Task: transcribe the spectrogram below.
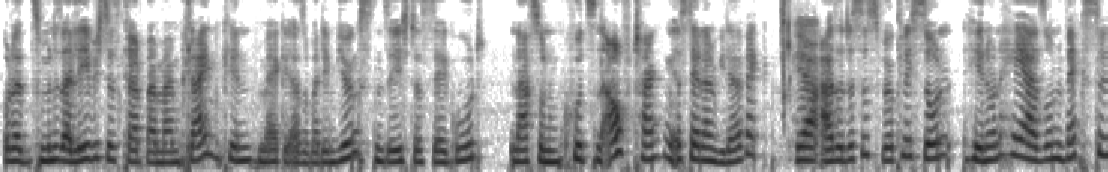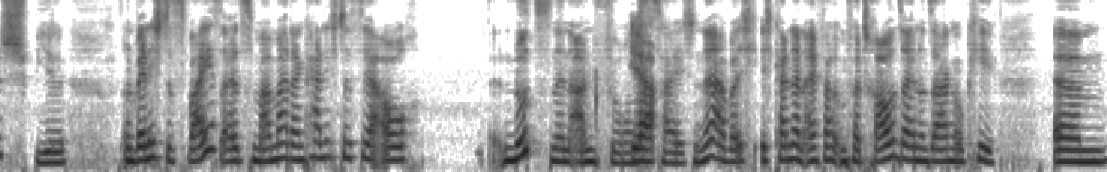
oder zumindest erlebe ich das gerade bei meinem kleinen Kind, merke, also bei dem Jüngsten sehe ich das sehr gut. Nach so einem kurzen Auftanken ist der dann wieder weg. Ja. Also das ist wirklich so ein Hin und Her, so ein Wechselspiel. Und wenn ich das weiß als Mama, dann kann ich das ja auch nutzen, in Anführungszeichen. Ja. Ne? Aber ich, ich kann dann einfach im Vertrauen sein und sagen, okay, ähm,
